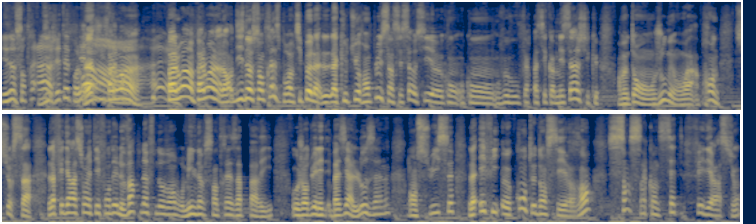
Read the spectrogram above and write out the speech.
1913. Ah, j'étais pas Ouais, loin. pas loin. Ouais. Pas loin, pas loin. Alors 1913 pour un petit peu la, la culture en plus, hein, c'est ça aussi euh, qu'on qu'on veut vous faire passer comme message, c'est que en même temps on joue mais on va apprendre sur ça. La fédération a été fondée le 29 novembre 1913 à Paris. Aujourd'hui elle est basée à Lausanne en Suisse. La FIE compte dans ses rangs 157 fédérations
